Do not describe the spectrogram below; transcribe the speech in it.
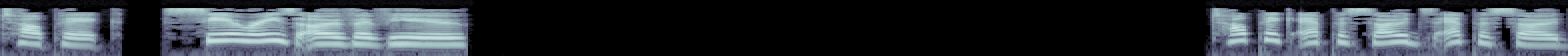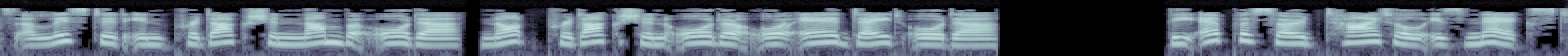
Topic. Series overview Topic episodes Episodes are listed in production number order, not production order or air date order. The episode title is next,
